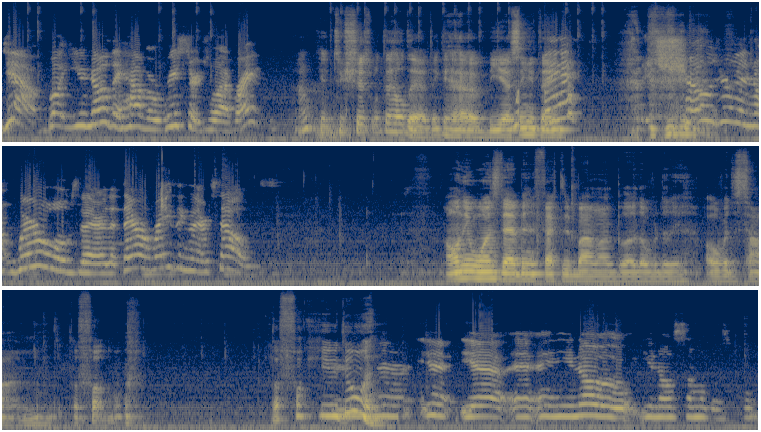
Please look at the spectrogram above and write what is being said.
Yeah, but you know they have a research lab, right? I don't give two shits what the hell they have. They can have BS anything. Children werewolves there that they are raising themselves. Only ones that have been affected by my blood over the over the time. The fuck? The fuck are you doing? Yeah, yeah, yeah, and, and you know, you know some of those. people-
